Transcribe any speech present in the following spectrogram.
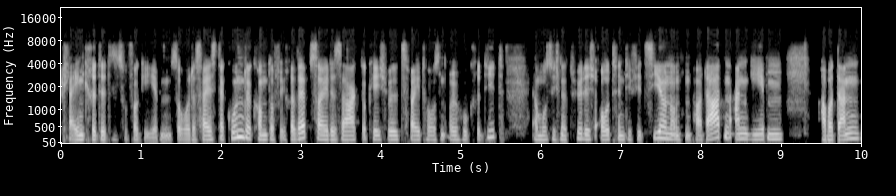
Kleinkredite zu vergeben. So, das heißt, der Kunde kommt auf Ihre Webseite, sagt, okay, ich will 2000 Euro Kredit. Er muss sich natürlich authentifizieren und ein paar Daten angeben. Aber dann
